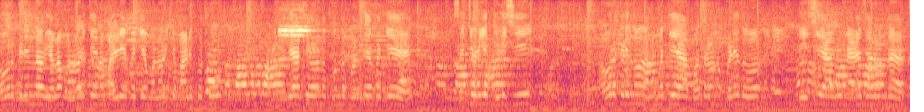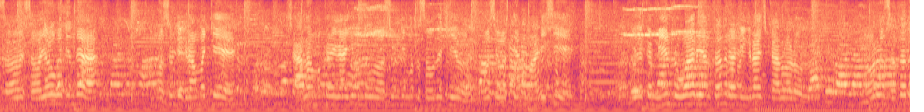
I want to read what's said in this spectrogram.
ಅವ್ರ ಕಡೆಯಿಂದ ಅವರಿಗೆಲ್ಲ ಮನವರಿಕೆ, ನಮ್ಮ ಹಳ್ಳಿಯ ಬಗ್ಗೆ ಮನವರಿಕೆ ಮಾಡಿಕೊಟ್ಟು ವಿದ್ಯಾರ್ಥಿಗಳನ್ನು ಕುಂದು ಕೊರತೆಯ ಬಗ್ಗೆ ಸಚಿವರಿಗೆ ತಿಳಿಸಿ ಅವರ ಕಡೆಯಿಂದ ಅನುಮತಿಯ ಪತ್ರವನ್ನು ಪಡೆದು ಡಿ ಸಿ ಹಾಗೂ ಮ್ಯಾನೇಜರ್ ಒಂದು ಸಹ- ಸಹಯೋಗದಿಂದ ಹಸುಂಡಿ ಗ್ರಾಮಕ್ಕೆ ಶಾಲಾ ಮಕ್ಕಳಿಗಾಗಿ ಒಂದು ಹಸುಂಡಿ ಮತ್ತು ಸೌದತ್ತಿ ಬಸ್ ವ್ಯವಸ್ಥೆಯನ್ನು ಮಾಡಿಸಿ, ಇದಕ್ಕೆ ಮೇನ್ ರೂವಾರಿ ಅಂತಂದ್ರೆ ಲಿಂಗರಾಜ್ ಕಾರವಾಡ ಅವರು. ಸತತ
